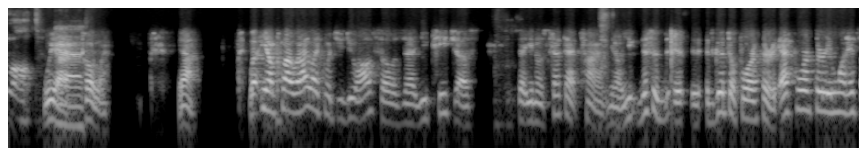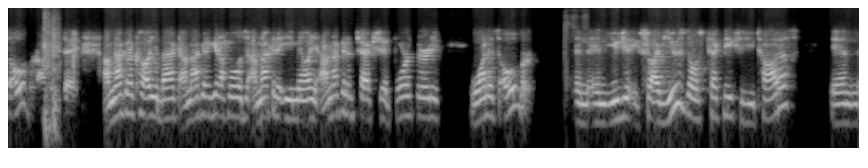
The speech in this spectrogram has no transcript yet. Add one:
fault. we Yeah. are, totally. Yeah. But, you know, Clyde, what I like what you do also is that you teach us that, you know, set that time, you know, you, this is, it, it- it's good till four thirty. At four thirty-one, it's over on this day. I'm not gonna call you back. I'm not gonna get a hold of you. I'm not gonna email you. I'm not gonna text you at four thirty. One, it's over. And, and you just, so I've used those techniques that you taught us. And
